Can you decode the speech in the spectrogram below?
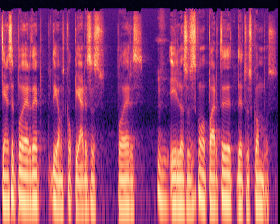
tienes el poder de, digamos, copiar esos poderes y los usas como parte de, de tus combos.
